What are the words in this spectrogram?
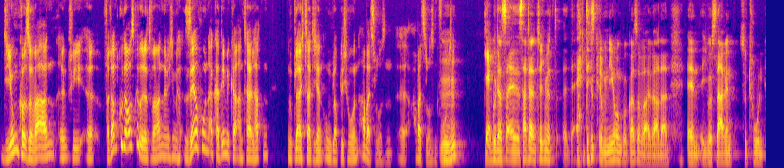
die jungen Kosovaren irgendwie äh, verdammt gut ausgebildet waren, nämlich einen sehr hohen Akademikeranteil hatten und gleichzeitig einen unglaublich hohen Arbeitslosen, äh, Arbeitslosenquote. Mhm. Ja gut, das, äh, das hat ja natürlich mit äh, der Diskriminierung von Kosovo-Albanern in Jugoslawien zu tun.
